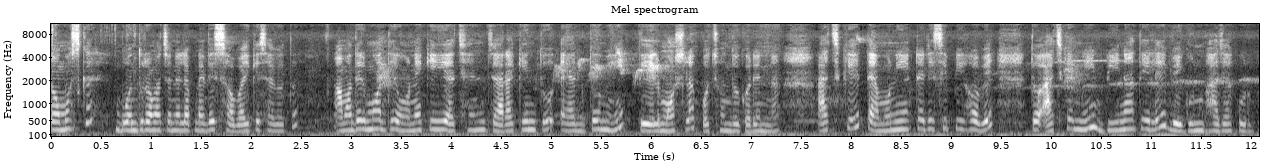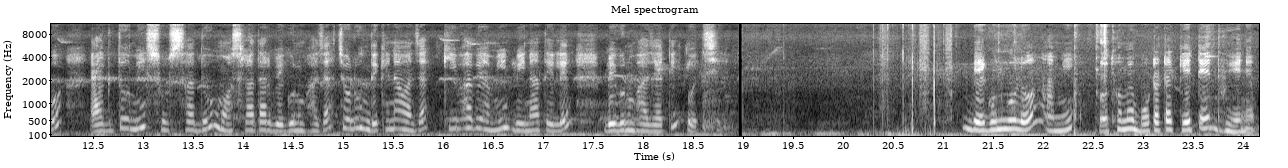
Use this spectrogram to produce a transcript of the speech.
নমস্কার, বন্ধুরা আমার চ্যানেলে আপনাদের সবাইকে স্বাগত। আমাদের মধ্যে অনেকেই আছেন যারা কিন্তু একদমই তেল মশলা পছন্দ করেন না। আজকে তেমনই একটা রেসিপি হবে। তো আজকে আমি বিনা তেলে বেগুন ভাজা করব। একদমই সুস্বাদু মশলাদার বেগুন ভাজা। চলুন দেখে নেওয়া যাক কীভাবে আমি বিনা তেলে বেগুন ভাজাটি করছি। বেগুনগুলো আমি প্রথমে বোটাটা কেটে ধুয়ে নেব।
